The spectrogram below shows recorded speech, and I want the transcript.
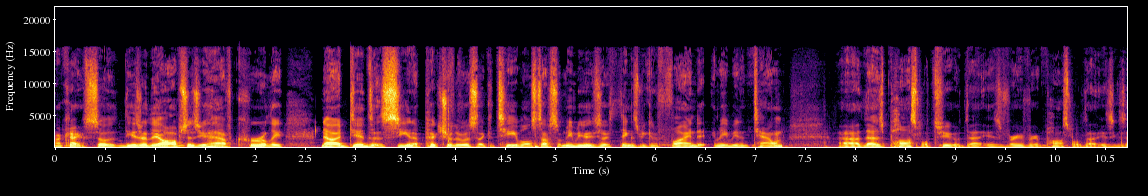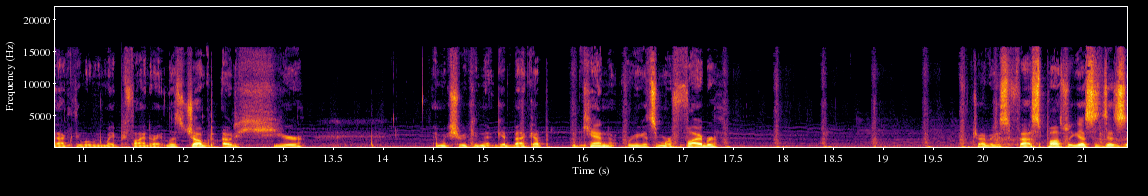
Okay, so these are the options you have currently. Now, I did see in a picture there was like a table and stuff, so maybe these are things we can find maybe in town. Uh, that is possible too. That is very, very possible. That is exactly what we might find. All right, let's jump out here and make sure we can get back up. We can. We're going to get some more fiber. Try to make this as fast as possible. Yes, it does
